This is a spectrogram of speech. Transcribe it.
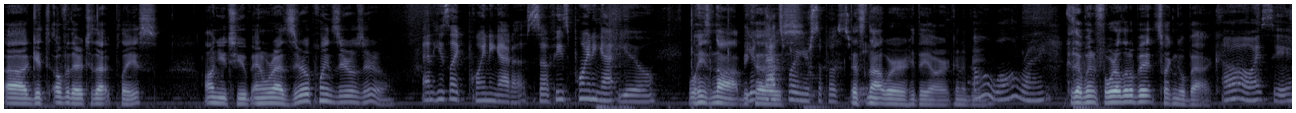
uh, get over there to that place on YouTube, and we're at 0.00. And he's like pointing at us. So if he's pointing at you, Well, he's not because that's where you're supposed to be. that's be. not where they are going to be. Oh, well, all right. Because I went forward a little bit so I can go back. Oh, I see.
